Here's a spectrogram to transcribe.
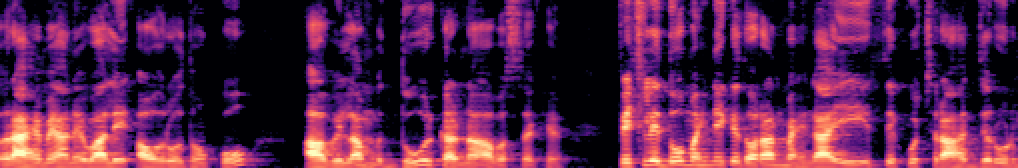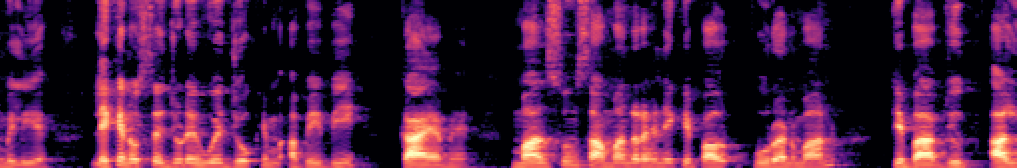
राह में आने वाले अवरोधों को अविलंब दूर करना आवश्यक है। पिछले दो महीने के दौरान महँगाई से कुछ राहत ज़रूर मिली है, लेकिन उससे जुड़े हुए जोखिम अभी भी कायम है। मानसून सामान्य रहने के पूर्वानुमान के बावजूद अल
